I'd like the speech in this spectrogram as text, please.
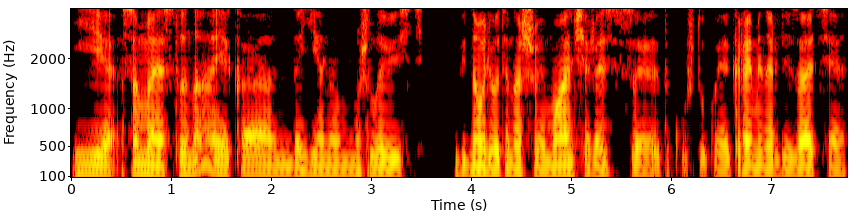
І саме слина, яка дає нам можливість відновлювати нашу емаль через таку штуку, як ремінералізація,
